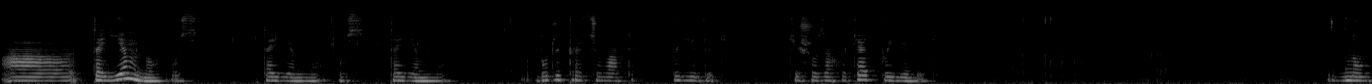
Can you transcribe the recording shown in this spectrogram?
А таємно, ось, таємно, ось, таємно. Будуть працювати, поїдуть. Ті, що захотять, поїдуть. Дно.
